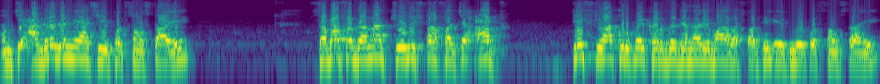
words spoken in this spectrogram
आमची अग्रगण्य अशी पतसंस्था आहे. सभासदांना चोवीस तासाच्या आत तीस लाख रुपये कर्ज देणारी महाराष्ट्रातील एकमेव पतसंस्था आहे.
